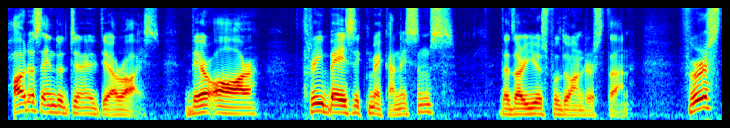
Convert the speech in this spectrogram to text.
how does endogeneity arise? There are three basic mechanisms that are useful to understand. First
